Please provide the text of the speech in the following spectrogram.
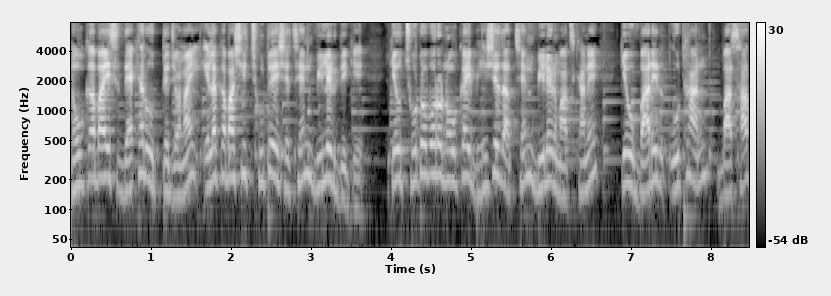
নৌকা বাইচ দেখার উত্তেজনায় এলাকাবাসী ছুটে এসেছেন বিলের দিকে। কেউ ছোট বড় নৌকায় ভেসে যাচ্ছেন বিলের মাঝখানে, কেউ বাড়ির উঠান বা ছাদ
